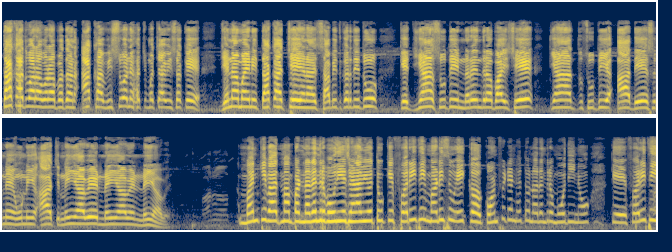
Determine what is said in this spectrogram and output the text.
તાકાતવાળા વડાપ્રધાન આખા વિશ્વને હચમચાવી શકે જેનામાં એની તાકાત છે એના સાબિત કરી દીધું કે જ્યાં સુધી નરેન્દ્રભાઈ છે, ત્યાં સુધી આ દેશને ઊની આંચ નહીં આવે નહીં આવે નહીં આવે મન કી બાતમાં પણ નરેન્દ્ર મોદીએ જણાવ્યું હતું કે ફરીથી મળીશું. એક કોન્ફિડન્ટ હતો નરેન્દ્ર મોદીનો કે ફરીથી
